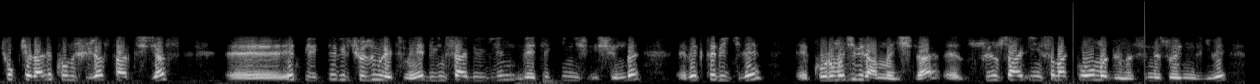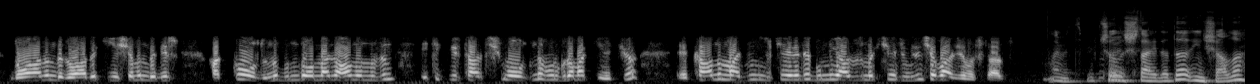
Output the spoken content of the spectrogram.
çok çelerle konuşacağız, tartışacağız. E, hep birlikte bir çözüm üretmeye, bilimsel bilginin ve tekniğin ışığında e, ve tabii ki de e, korumacı bir anlayışla e, suyun sadece insan hakkı olmadığını sizin de söylediğiniz gibi doğanın da doğadaki yaşamın da bir hakkı olduğunu bunu da onlardan almamızın etik bir tartışma olduğunu da vurgulamak gerekiyor. E, kanun maddenin ilkelerine de bunu yazdırmak için hepimizin çaba harcaması lazım. Evet bu çalıştayda da inşallah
